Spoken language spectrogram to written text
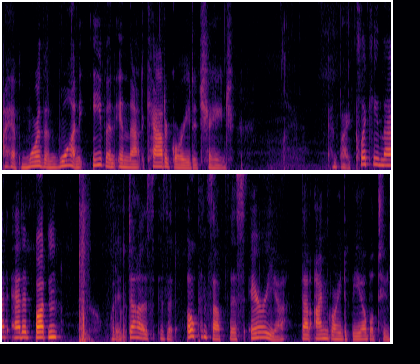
I have more than one even in that category to change. And by clicking that edit button, what it does is it opens up this area that I'm going to be able to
